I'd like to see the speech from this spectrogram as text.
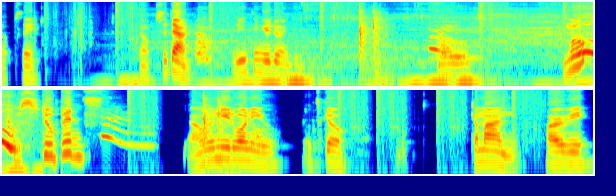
Nope, stay. No, sit down. What do you think you're doing? Move. Move, stupids! I only need one of you. Let's go. Come on, Harvey.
